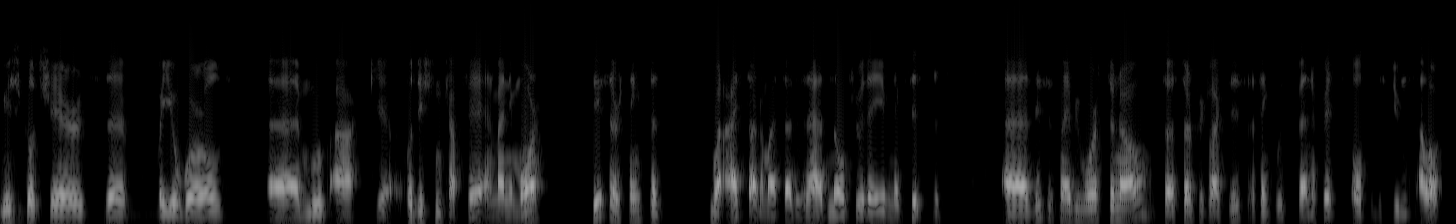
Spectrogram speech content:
musical chairs, uh, Video World, uh, Move Arc, uh, Audition Cafe, and many more. These are things that when I started my studies, I had no clue they even existed. Uh, this is maybe worth to know. So a subject like this, I think, would benefit also the students a lot.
